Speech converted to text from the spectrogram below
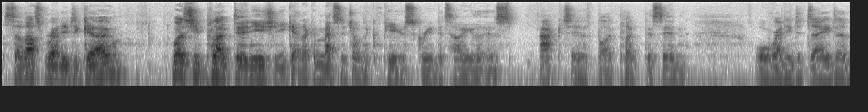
So that's ready to go. Once you plugged in, usually you get like a message on the computer screen to tell you that it's active, but I plugged this in already today to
